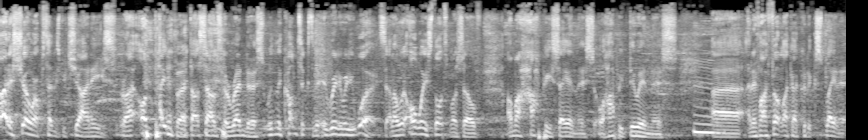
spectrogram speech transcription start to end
I had a show where I pretended to be Chinese, right? On paper, that sounds horrendous. Within the context of it, it really, really worked. And I always thought to myself, am I happy saying this or happy doing this? Uh, and if I felt like I could explain it,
